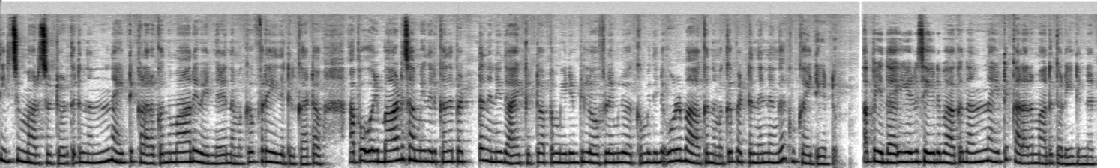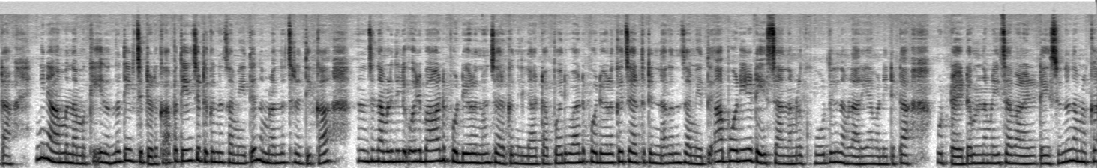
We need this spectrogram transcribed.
തിരിച്ചും മറിച്ചിട്ട് കൊടുത്തിട്ട് നന്നായിട്ട് കളറൊക്കെ ഒന്ന് മാറി വരുന്നതിൽ നമുക്ക് ഫ്രൈ ചെയ്തിട്ടെടുക്കാം കേട്ടോ. അപ്പോൾ ഒരുപാട് സമയം എടുക്കാതെ പെട്ടെന്ന് തന്നെ ഇതായി കിട്ടും. അപ്പോൾ മീഡിയം ടു ലോ ഫ്ലെയിമിൽ വെക്കുമ്പോൾ ഇതിന്റെ ഉൾഭാഗമൊക്കെ നമുക്ക് പെട്ടെന്ന് തന്നെ അങ്ങ് കുക്കായിട്ട് കിട്ടും. അപ്പോൾ ഇതാ ഈ ഒരു സൈഡ് ഭാഗം നന്നായിട്ട് കളർ മാറി തുടങ്ങിയിട്ടുണ്ട് കേട്ടോ ഇങ്ങനെ ആകുമ്പോൾ നമുക്ക് ഇതൊന്ന് തിരിച്ചിട്ടെടുക്കാം. അപ്പോൾ തിരിച്ചിട്ടെടുക്കുന്ന സമയത്ത് നമ്മളൊന്ന് ശ്രദ്ധിക്കുക എന്ന് വെച്ചാൽ നമ്മളിതിൽ ഒരുപാട് പൊടികളൊന്നും ചേർക്കുന്നില്ല കേട്ടോ അപ്പോൾ ഒരുപാട് പൊടികളൊക്കെ ചേർത്തിട്ട് ഉണ്ടാക്കുന്ന സമയത്ത് ആ പൊടിയുടെ ടേസ്റ്റാണ് നമ്മൾ കൂടുതൽ നമ്മൾ അറിയാൻ വേണ്ടിയിട്ട് കേട്ടോ മുട്ടയിട്ടും നമ്മൾ ഈ സവാളയുടെ ടേസ്റ്റൊന്നും നമുക്ക്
